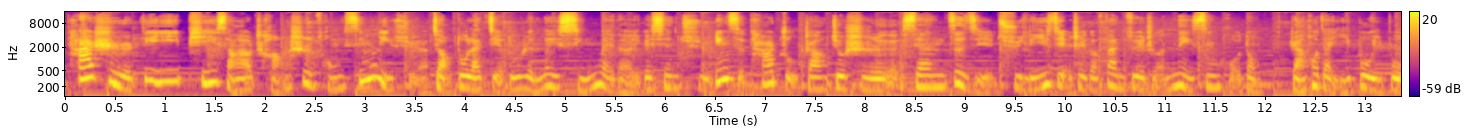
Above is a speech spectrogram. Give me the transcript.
它是第一批想要尝试从心理学角度来解读人类行为的一个先驱，因此他主张就是先自己去理解这个犯罪者内心活动。然后再一步一步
